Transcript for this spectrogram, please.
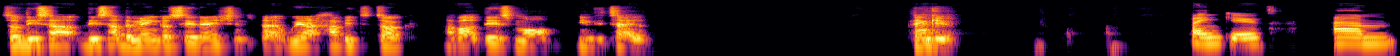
So these are these are the main considerations but we are happy to talk about this more in detail. Thank you. Thank you. Um,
